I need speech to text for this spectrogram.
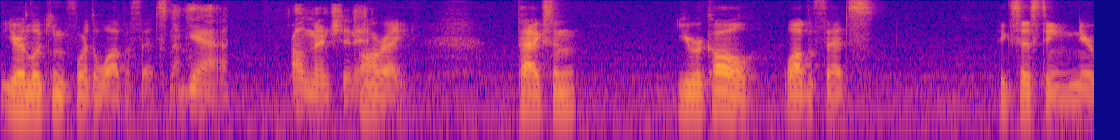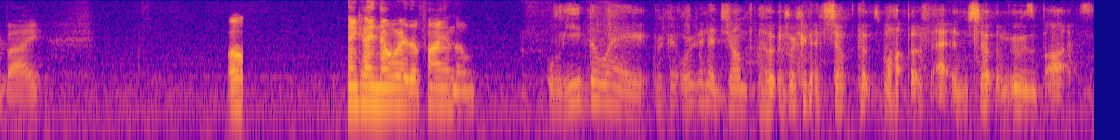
you're looking for the Wobbuffets now? Yeah, I'll mention it. All right, Paxton, you recall Wobbuffets existing nearby. Oh I think I know where to find them. Lead the way. We're gonna we're gonna jump those. We're gonna jump those Wobbuffet and show them who's boss.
